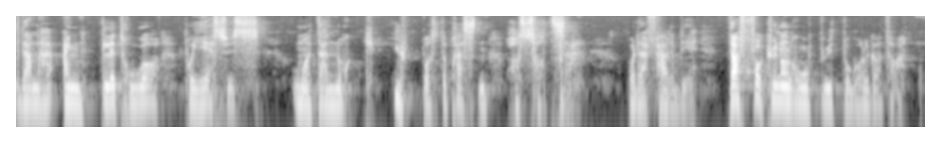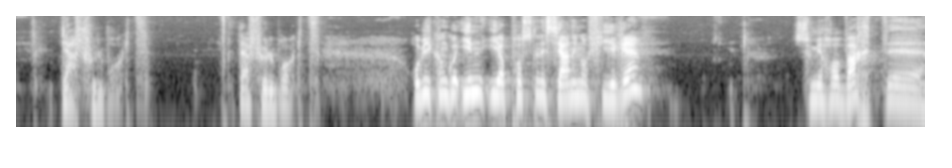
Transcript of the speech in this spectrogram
i denne enkle troa på Jesus om at det er nok. Ypperste presten har satt seg, og det er ferdig. Derfor kunne han rope ut på Golgata. Det er fullbrakt. Det er fullbrakt. Og Vi kan gå inn i Apostlenes gjerninger 4, som vi har vært eh,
